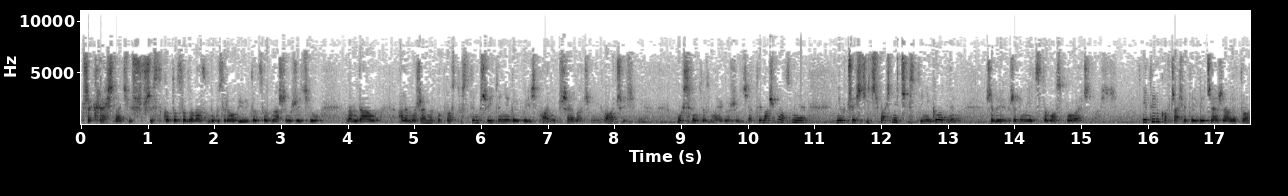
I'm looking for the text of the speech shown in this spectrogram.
przekreślać już wszystko to, co dla nas Bóg zrobił i to, co w naszym życiu nam dał, ale możemy po prostu z tym przyjść do Niego i powiedzieć, Panie, przebacz mi, oczyś mnie, usuń to z mojego życia. Ty masz moc mnie nie uczyścić właśnie czystym i godnym, żeby, żeby mieć z Tobą społeczność. Nie tylko w czasie tej wieczerzy, ale to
